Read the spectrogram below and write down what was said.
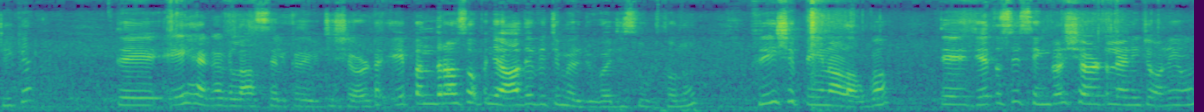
ਠੀਕ ਹੈ। ਤੇ ਇਹ ਹੈਗਾ ਗਲਾਸ ਸਿਲਕ ਦੇ ਵਿੱਚ ਸ਼ਰਟ ਇਹ 1550 ਦੇ ਵਿੱਚ ਮਿਲ ਜੂਗਾ ਜੀ ਸੂਟ ਤੁਹਾਨੂੰ। ਫ੍ਰੀ ਸ਼ਿਪਿੰਗ ਨਾਲ ਆਊਗਾ। ਤੇ ਜੇ ਤੁਸੀਂ ਸਿੰਗਲ ਸ਼ਰਟ ਲੈਣੀ ਚਾਹੁੰਦੇ ਹੋ,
